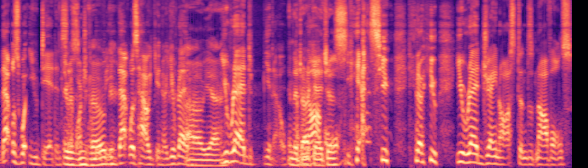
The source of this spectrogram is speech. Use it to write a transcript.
that was what you did instead Mm-hmm. of in watching a movie. That was how you know you read. Oh, yeah. you read you know In the Dark novel. Ages? Yes, you you know you you read Jane Austen's novels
